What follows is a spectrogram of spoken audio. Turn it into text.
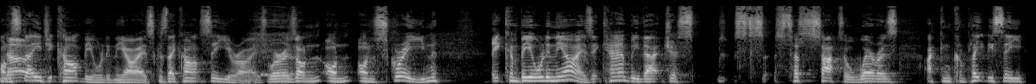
On No. stage, it can't be all in the eyes because they can't see your eyes. Whereas on on on screen, it can be all in the eyes. It can be that just s- s- subtle. Whereas I can completely see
